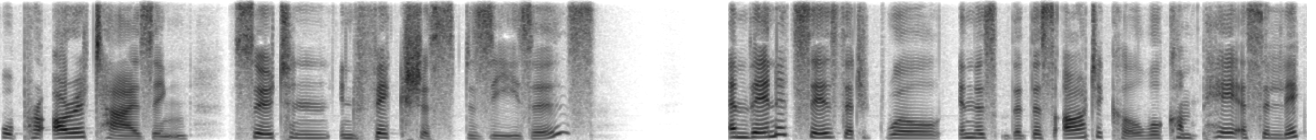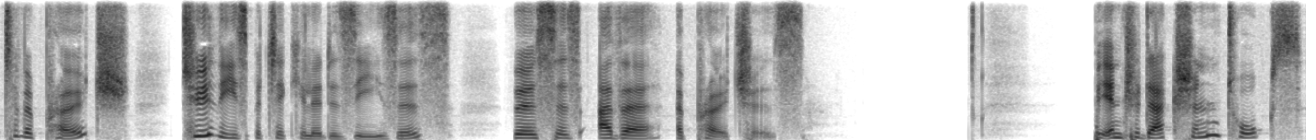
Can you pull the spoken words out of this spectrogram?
for prioritizing certain infectious diseases. And then it says that it will, in this, that this article will compare a selective approach to these particular diseases versus other approaches. The introduction talks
